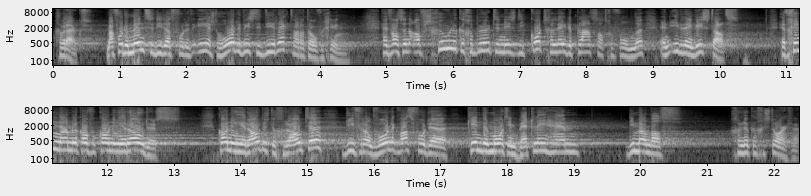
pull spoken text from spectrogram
gebruikt? Maar voor de mensen die dat voor het eerst hoorden, wisten direct waar het over ging. Het was een afschuwelijke gebeurtenis die kort geleden plaats had gevonden en iedereen wist dat. Het ging namelijk over koning Herodes. Koning Herodes de Grote, die verantwoordelijk was voor de kindermoord in Bethlehem, die man was gelukkig gestorven.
